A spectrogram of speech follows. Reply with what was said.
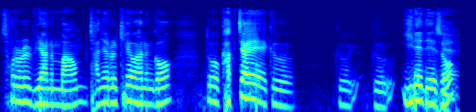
서로를 위하는 마음, 자녀를 케어하는 거, 또 각자의 그, 그, 그 일에 대해서 네.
